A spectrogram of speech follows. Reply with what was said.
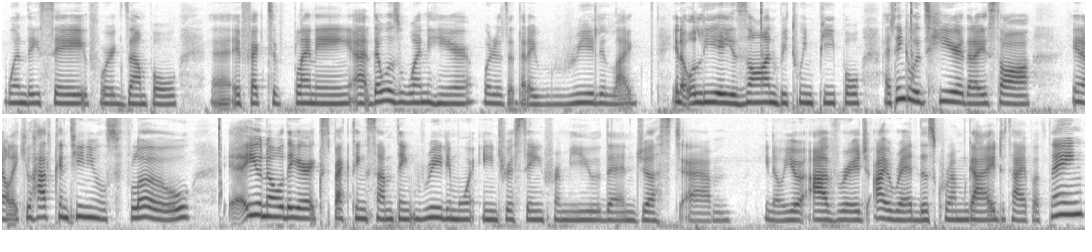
when they say, for example, uh, effective planning. Uh, there was one here, what is it that I really liked? You know, liaison between people. I think it was here that I saw you know like you have continuous flow you know they are expecting something really more interesting from you than just um, you know your average i read the scrum guide type of thing.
